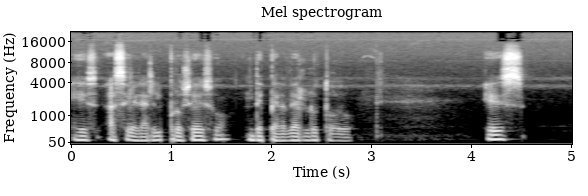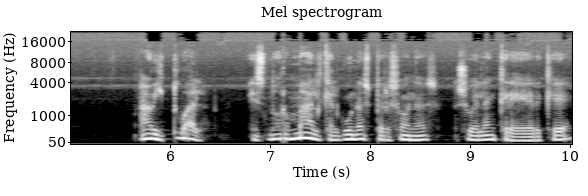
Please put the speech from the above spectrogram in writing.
es acelerar el proceso de perderlo todo. Es habitual, es normal que algunas personas suelan creer que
